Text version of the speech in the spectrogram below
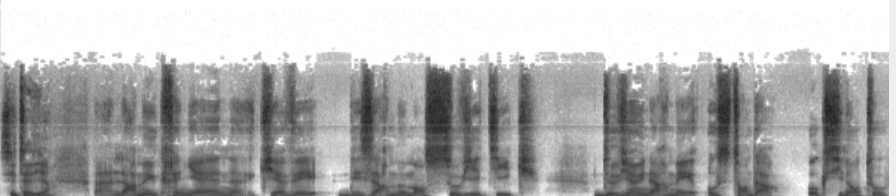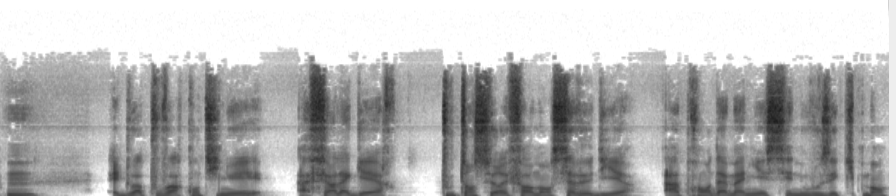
C'est-à-dire? Ben, L'armée ukrainienne, qui avait des armements soviétiques, devient une armée aux standards occidentaux. Mm. Elle doit pouvoir continuer à faire la guerre tout en se réformant. Ça veut dire apprendre à manier ces nouveaux équipements,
